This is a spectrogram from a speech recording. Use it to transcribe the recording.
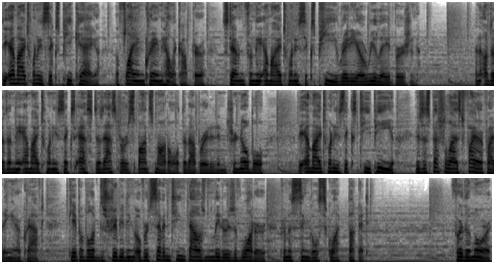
The Mi 26 PK, a flying crane helicopter, stemmed from the Mi 26P radio relayed version and other than the Mi-26S disaster response model that operated in Chernobyl, the Mi-26TP is a specialized firefighting aircraft capable of distributing over 17,000 liters of water from a single squat bucket. Furthermore,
